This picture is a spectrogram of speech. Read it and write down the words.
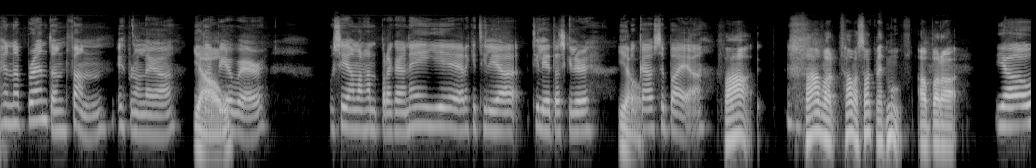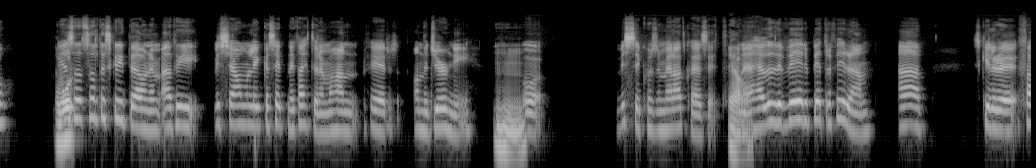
hérna Brandon fann upprunalega Já. þetta Be Aware og síðan var hann bara eitthvað, nei, ég er ekki til að, í þetta skilur Já. og gaf sér bæja Hva, það var, var saklegt múf að bara Já, ég er svolítið skrítið á honum að því við sjáum líka setni í þættunum að hann fer on the journey mm og missir hvað sem er atkvæðið sitt. Já. þannig að hefði þið verið betra fyrir hann að skilur fá,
